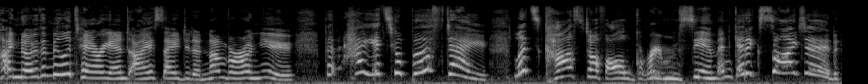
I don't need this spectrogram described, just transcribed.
I know the military and ISA did a number on you, but hey, it's your birthday. Let's cast off old Grim Sim and get excited.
